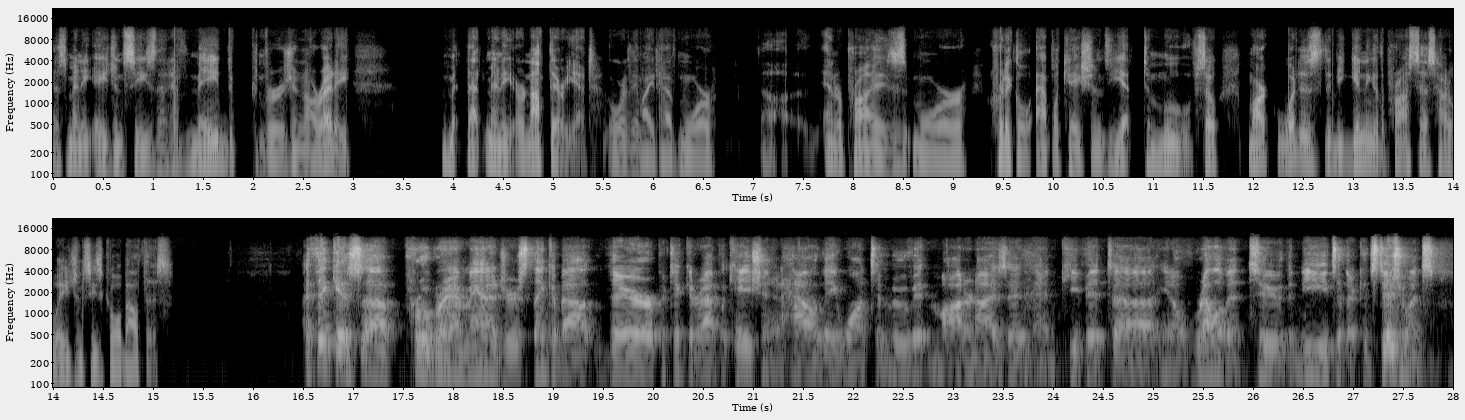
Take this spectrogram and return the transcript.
as many agencies that have made the conversion already, that many are not there yet, or they might have more uh, enterprise, more critical applications yet to move. So, Mark, what is the beginning of the process? How do agencies go about this? I think as uh, program managers think about their particular application and how they want to move it and modernize it and keep it, uh, you know, relevant to the needs of their constituents,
